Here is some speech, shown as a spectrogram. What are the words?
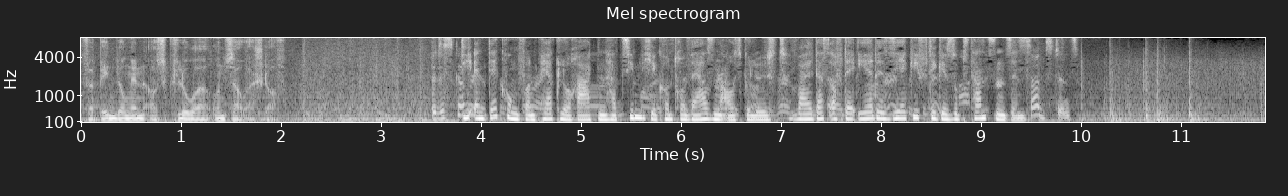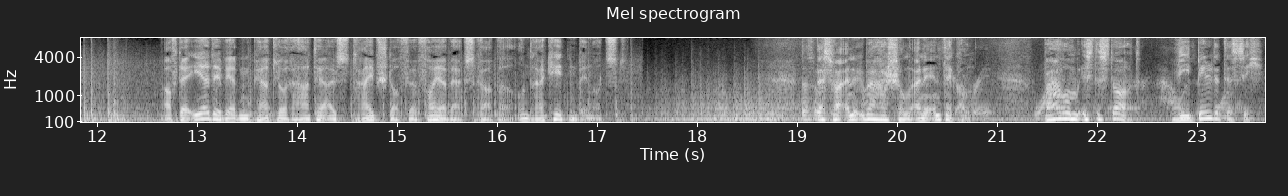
Verbindungen aus Chlor und Sauerstoff. Die Entdeckung von Perchloraten hat ziemliche Kontroversen ausgelöst, weil das auf der Erde sehr giftige Substanzen sind. Auf der Erde werden Perchlorate als Treibstoff für Feuerwerkskörper und Raketen benutzt. Das war eine Überraschung, eine Entdeckung. Warum ist es dort? Wie bildet es sich?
